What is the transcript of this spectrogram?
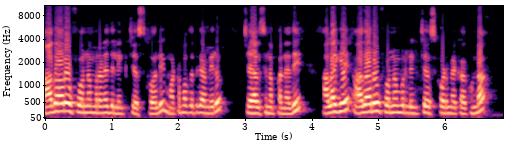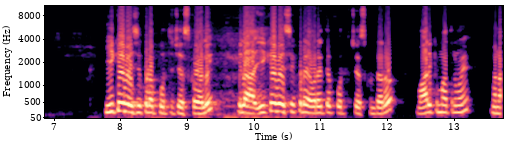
ఆధారు ఫోన్ నెంబర్ అనేది లింక్ చేసుకోవాలి. మొట్టమొదటిగా మీరు చేయాల్సిన పని అది. అలాగే ఆధారు ఫోన్ నెంబర్ లింక్ చేసుకోవడమే కాకుండా ఈకేవైసీ కూడా పూర్తి చేసుకోవాలి. ఇలా ఈకేవైసీ కూడా ఎవరైతే పూర్తి చేసుకుంటారో వారికి మాత్రమే మన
